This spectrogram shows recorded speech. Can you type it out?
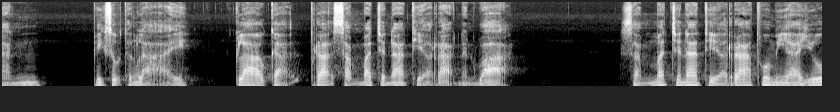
นั้น ภิกษุทั้งหลาย กล่าวกับพระสัมมัชนะเถระนั้นว่า สัมมัชนะเถระผู้มีอายุ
